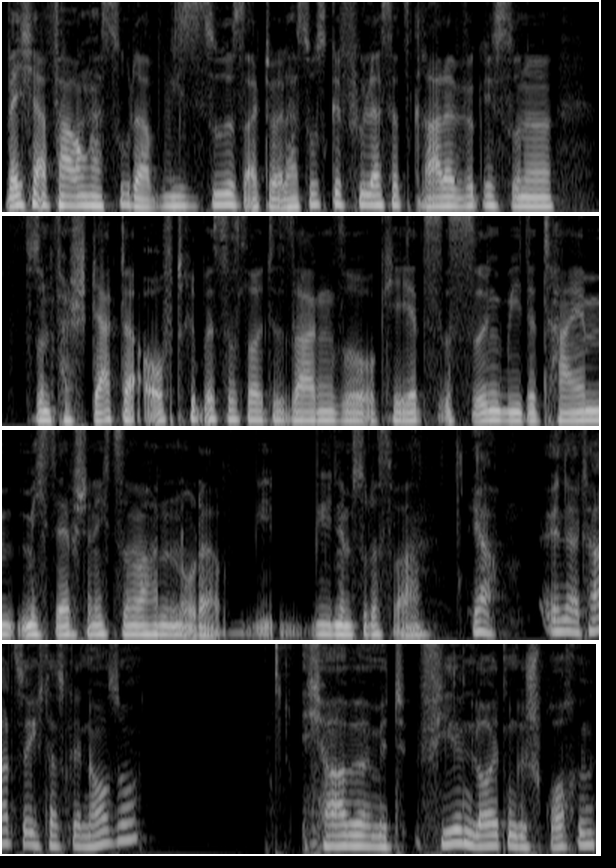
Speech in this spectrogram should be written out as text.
Welche Erfahrung hast du da? Wie siehst du das aktuell? Hast du das Gefühl, dass jetzt gerade wirklich so eine so ein verstärkter Auftrieb ist, dass Leute sagen so, okay, jetzt ist irgendwie der Time, mich selbstständig zu machen oder wie, wie nimmst du das wahr? Ja, in der Tat sehe ich das genauso. Ich habe mit vielen Leuten gesprochen,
